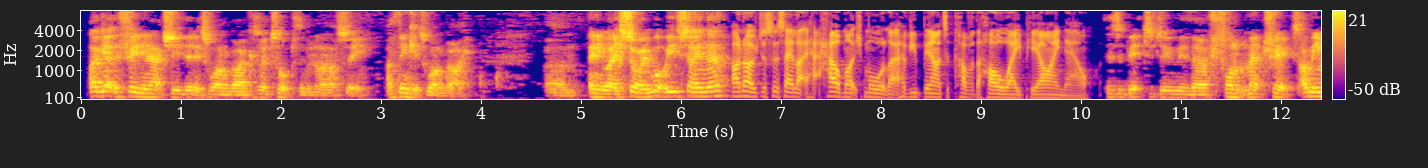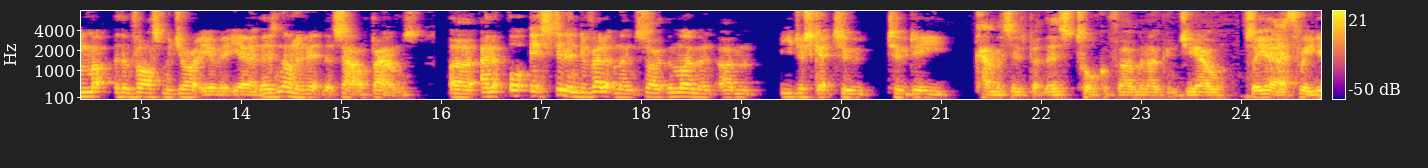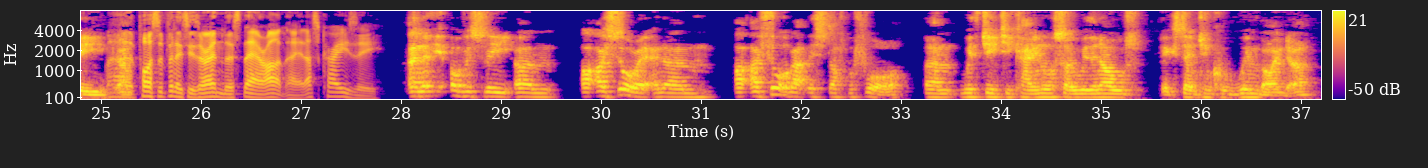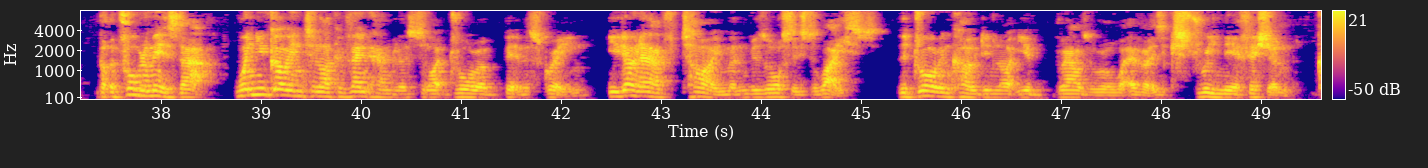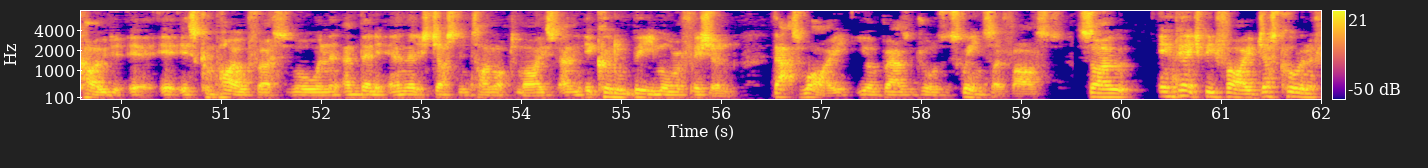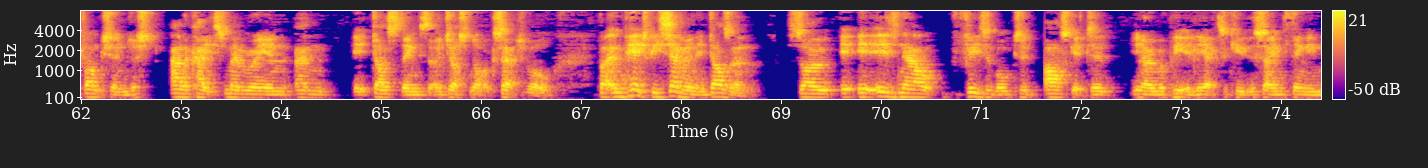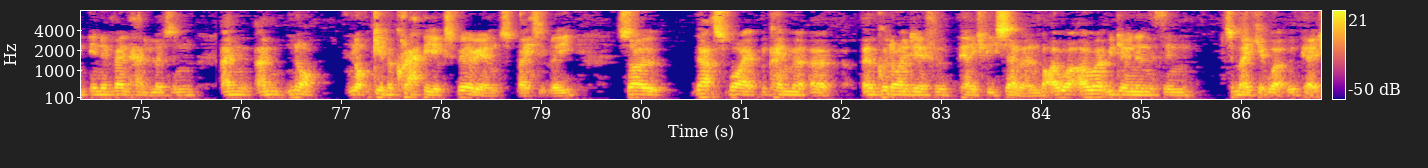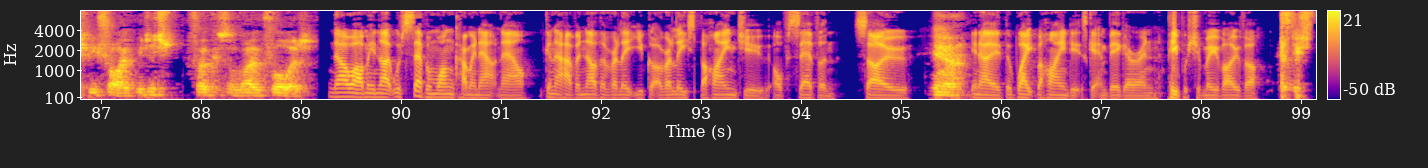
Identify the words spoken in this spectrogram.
I get the feeling actually that it's one guy because I talked to them in IRC. I think it's one guy. Um, anyway, sorry, what were you saying there? Oh no, just gonna say, like, how much more? Like, have you been able to cover the whole API now? There's a bit to do with uh, font metrics. I mean, the vast majority of it, yeah. There's none of it that's out of bounds, uh, and it's still in development. So at the moment, um, you just get two two D canvases, but there's talk of um, an OpenGL. So yeah, 3D. Man, the possibilities are endless there, aren't they? That's crazy. And it, obviously, um, I, I, saw it, and um, I, have thought about this stuff before um, with GTK, and also with an old extension called WinBinder. But the problem is that when you go into like event handlers to like draw a bit of a screen, you don't have time and resources to waste. The drawing code in like your browser or whatever is extremely efficient code it, it is compiled first of all, and, and then it, and then it's just in time optimized, and it couldn't be more efficient. That's why your browser draws the screen so fast. So in PHP 5, just calling a function just allocates memory and, and it does things that are just not acceptable. But in PHP 7, it doesn't. So it, it is now feasible to ask it to, you know, repeatedly execute the same thing in, in event handlers and, and, and not not give a crappy experience, basically. So that's why it became a, a, a good idea for PHP 7. But I w- I won't be doing anything to make it work with PHP 5. We just focus on going forward. No, I mean, like with 7.1 coming out now, you're going to have another release. You've got a release behind you of 7. So, yeah, you know, the weight behind it's getting bigger and people should move over.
